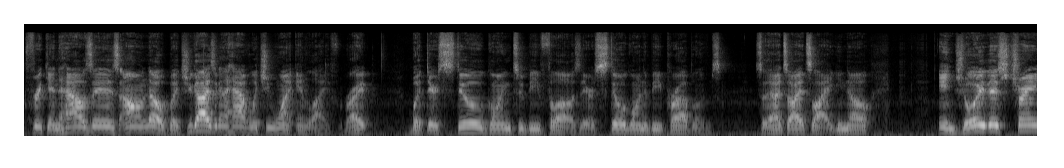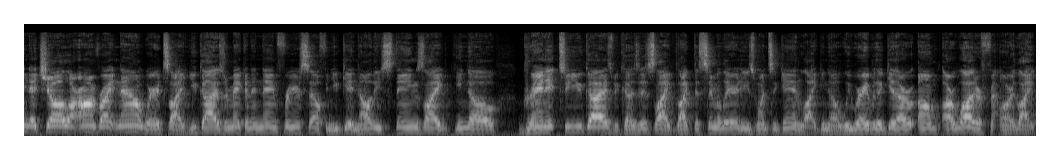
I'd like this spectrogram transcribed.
freaking houses. I don't know, but you guys are gonna have what you want in life, right? But there's still going to be flaws. There's still going to be problems. So that's why it's like you know enjoy this train that y'all are on right now where it's like you guys are making a name for yourself and you getting all these things like you know granted to you guys because it's like like the similarities once again like you know we were able to get our um our water fountain or like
